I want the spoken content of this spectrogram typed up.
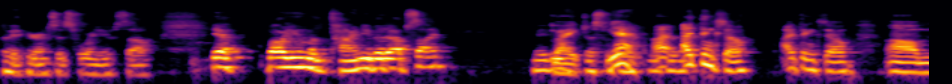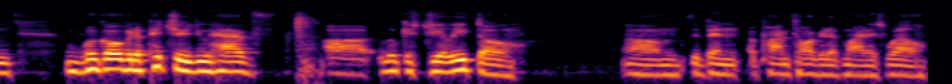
play appearances for you. So yeah, volume a tiny bit of upside, maybe. Right. Just yeah, the- I, I think so. I think so. Um, we'll go over the pictures. You have uh, Lucas Giolito. Um, they've been a prime target of mine as well.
